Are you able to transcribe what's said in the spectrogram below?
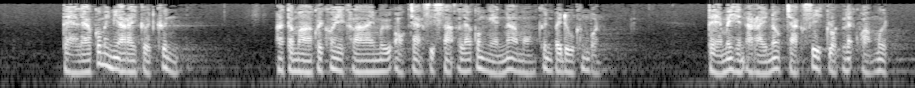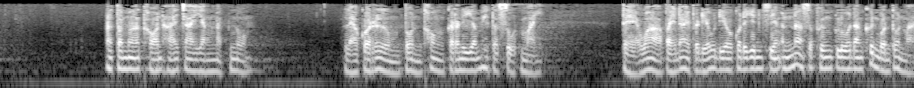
ๆ แต่แล้วก็ไม่มีอะไรเกิดขึ้น อาตมาค่อยๆคคลายมือออกจากศีรษะแล้วก็แงนหน้ามองขึ้นไปดูข้างบน แต่ไม่เห็นอะไรนอกจากซี่กรดและความมืดอาตมาถอนหายใจอย่างหนักหน่วง แล้วก็เริ่มต้นท่องกรณียเมตสูตรใหม่ แต่ว่าไปได้ประเดี๋ยวเดียวก็ได้ยินเสียงอันน่าสะพึงกลัวดังขึ้นบนต้นไม้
